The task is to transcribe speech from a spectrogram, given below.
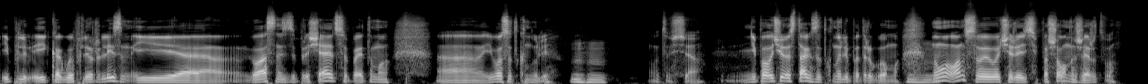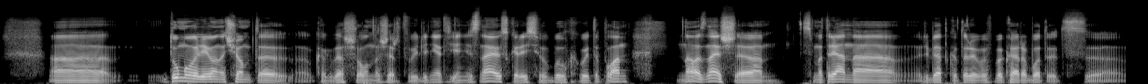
и, и как бы плюрализм, и э, гласность запрещаются, поэтому э, его заткнули. Мгм. Вот и все. Не получилось так, заткнули по-другому. Мгм. Ну, он, в свою очередь, пошел на жертву. А, Думал ли он о чем-то, когда шел на жертву или нет, я не знаю. Скорее всего, был какой-то план. Но, знаешь, а, смотря на ребят, которые в ФБК работают, а,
